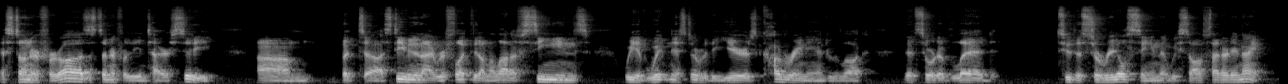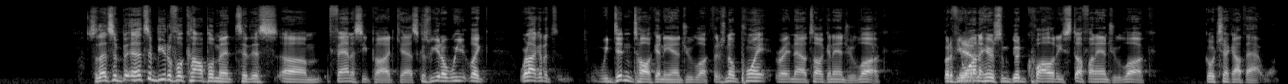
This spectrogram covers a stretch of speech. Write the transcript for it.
A stunner for us, a stunner for the entire city. Um, but uh, Stephen and I reflected on a lot of scenes we have witnessed over the years covering Andrew Luck that sort of led to the surreal scene that we saw Saturday night. So that's a that's a beautiful compliment to this um, fantasy podcast because you know we like we're not to we didn't talk any Andrew Luck. There's no point right now talking Andrew Luck. But if you yeah. want to hear some good quality stuff on Andrew Luck, go check out that one.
